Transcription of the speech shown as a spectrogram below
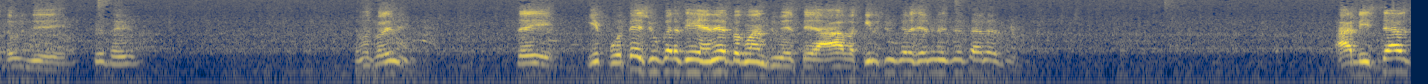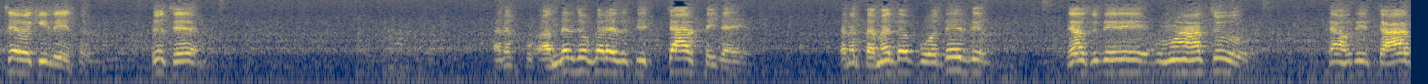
થવું જોઈએ શું થયું સમજ પડે ને તો એ- પોતે શું કરે છે, એને ભગવાન જુએ છે. આ વકીલ શું કરે છે, એમને જોતા નથી. આ ડિસ્ચાર્જ છે વકીલ તો. શું છે? અને અંદર જો કરે તો ચાર્જ થઈ જાય. અને તમે તો પોતે જ જ્યાં સુધી હું આ છું, ત્યાં સુધી ચાર્જ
